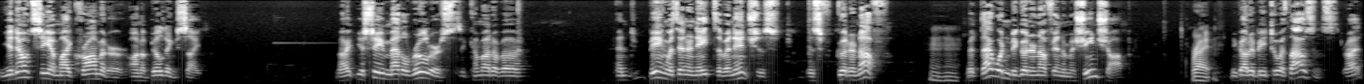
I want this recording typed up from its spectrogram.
you don't see a micrometer on a building site. Right? You see metal rulers that come out of a, and being within an eighth of an inch is is good enough. Mm-hmm. But that wouldn't be good enough in a machine shop. Right. You got to be to a thousandth, right?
